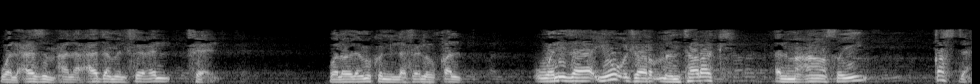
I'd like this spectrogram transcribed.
والعزم على عدم الفعل فعل ولو لم يكن إلا فعل القلب. ولذا يؤجر من ترك المعاصي قصدا.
